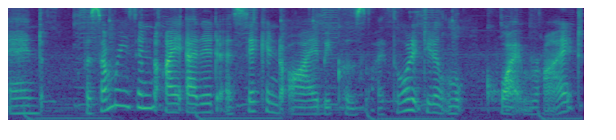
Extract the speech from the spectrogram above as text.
And for some reason I added a second eye because I thought it didn't look quite right.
